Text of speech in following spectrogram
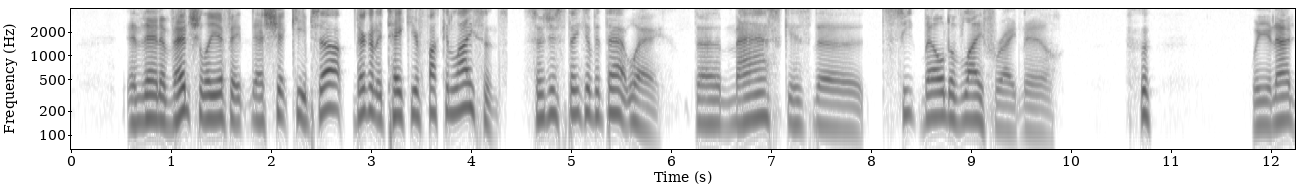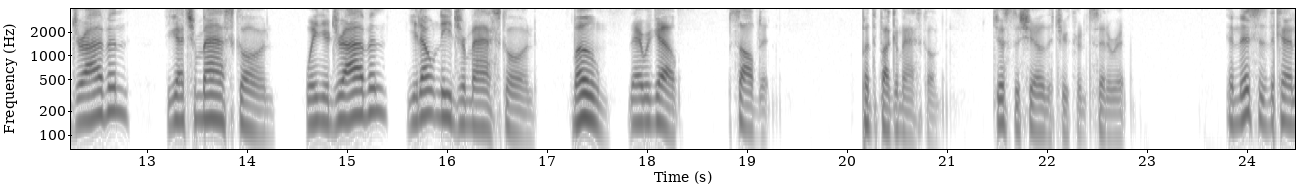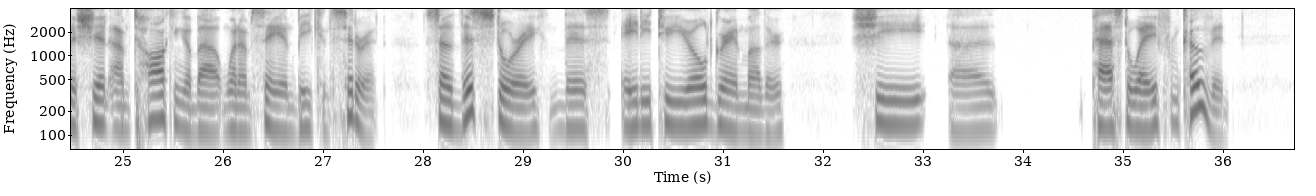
then eventually, if it, that shit keeps up, they're to take your fucking license. So just think of it that way. The mask is the seatbelt of life right now. when you're not driving, you got your mask on. When you're driving, you don't need your mask on. Boom. There we go. Solved it. Put the fucking mask on. Just to show that you're considerate. And this is the kind of shit I'm talking about when I'm saying be considerate. So, this story, this 82 year old grandmother, she uh, passed away from COVID.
